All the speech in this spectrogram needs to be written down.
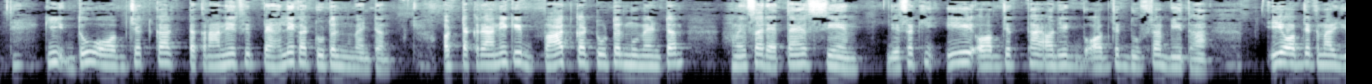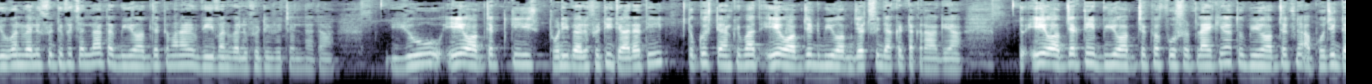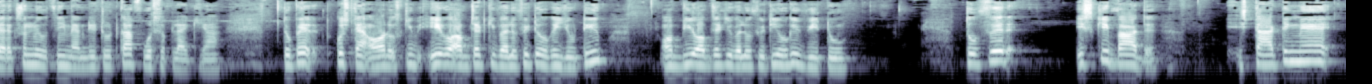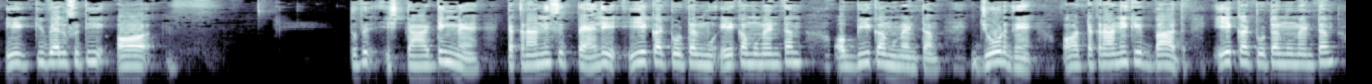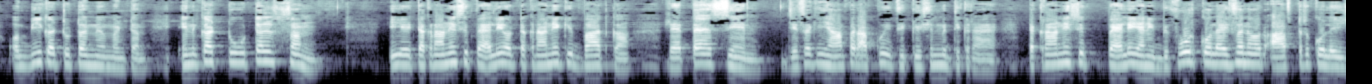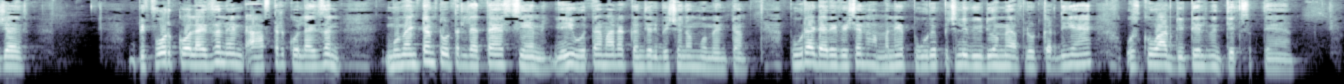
कि दो ऑब्जेक्ट का टकराने से पहले का टोटल मोमेंटम और टकराने के बाद का टोटल मोमेंटम हमेशा रहता है सेम जैसा कि ए ऑब्जेक्ट था और एक ऑब्जेक्ट दूसरा बी था। ए ऑब्जेक्ट हमारा यू वन वेलोसिटी पे चल रहा था बी ऑब्जेक्ट हमारा वी वन वेलोसिटी पे चल रहा था। यू ए ऑब्जेक्ट की थोड़ी वेलोसिटी ज़्यादा थी तो कुछ टाइम के बाद ए ऑब्जेक्ट बी ऑब्जेक्ट से जाकर टकरा गया। तो ए ऑब्जेक्ट ने बी ऑब्जेक्ट पर फोर्स अप्लाई किया तो बी ऑब्जेक्ट ने अपोजिट डायरेक्शन में उतनी मैग्नीट्यूड का फोर्स अप्लाई किया। तो फिर कुछ टाइम और उसकी ए ऑब्जेक्ट की वेलोसिटी हो गई यू टी और बी ऑब्जेक्ट की वेलोसिटी हो गई वी टू तो फिर इसके बाद स्टार्टिंग में ए की वेलोसिटी और तो फिर स्टार्टिंग में टकराने से पहले ए का टोटल ए का मोमेंटम और बी का मोमेंटम जोड़ दें और टकराने के बाद ए का टोटल मोमेंटम और बी का टोटल मोमेंटम इनका टोटल सम ये टकराने से पहले और टकराने के बाद का रहता है सेम जैसा कि यहाँ पर आपको इस इक्वेशन में दिख रहा है। टकराने से पहले यानी बिफोर कोलाइजन और after collision before collision and after collision momentum total रहता है सेम यही होता है हमारा कंजर्वेशन ऑफ़ मोमेंटम पूरा डेरिवेशन हमने पूरे पिछले वीडियो में अपलोड कर दिए हैं। उसको आप डिटेल में देख सकते हैं।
